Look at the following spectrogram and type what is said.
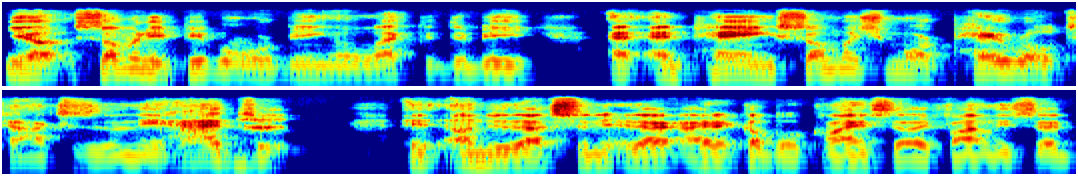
you know, so many people were being elected to be and, and paying so much more payroll taxes than they had to under that scenario. I had a couple of clients that I finally said,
